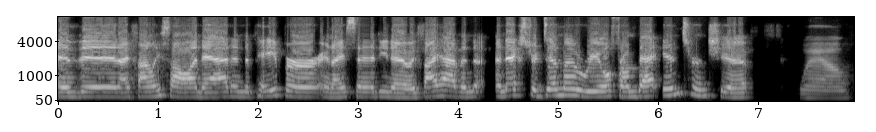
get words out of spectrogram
And then I finally saw an ad in the paper and I said, you know, if I have an, an extra demo reel from that internship, Wow.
